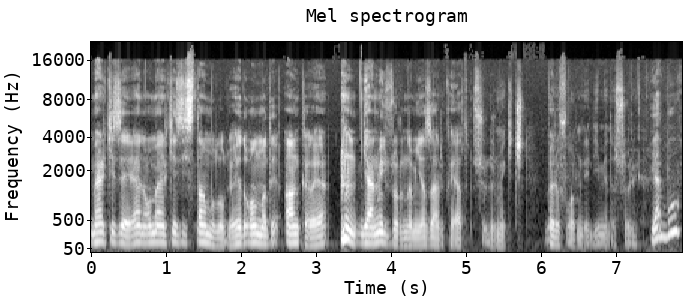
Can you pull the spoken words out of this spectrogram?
merkeze yani o merkez İstanbul oluyor ya da olmadı Ankara'ya gelmek zorunda mı yazarlık hayatını sürdürmek için? Böyle formüle edeyim ya da soruyu. Yani bu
